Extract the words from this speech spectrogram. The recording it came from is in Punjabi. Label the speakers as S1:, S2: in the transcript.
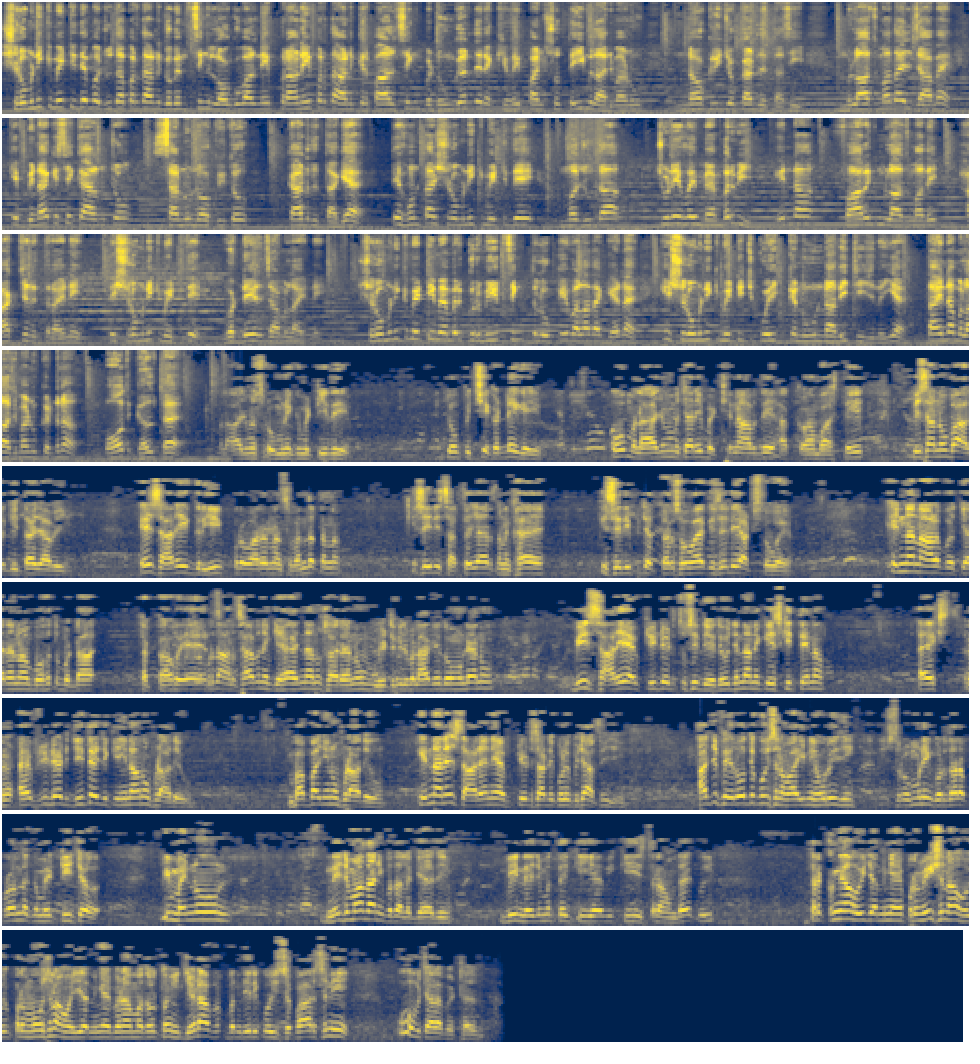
S1: ਸ਼੍ਰੋਮਣੀ ਕਮੇਟੀ ਦੇ ਮੌਜੂਦਾ ਪ੍ਰਧਾਨ ਗੋਬਿੰਦ ਸਿੰਘ ਲੌਂਗੋਵਾਲ ਨੇ ਪੁਰਾਣੇ ਪ੍ਰਧਾਨ ਕਿਰਪਾਲ ਸਿੰਘ ਬਡੂੰਗਰ ਦੇ ਰੱਖੇ ਹੋਏ 523 ਮੁਲਾਜ਼ਮਾਂ ਨੂੰ ਨੌਕਰੀ ਚੋਂ ਕੱਢ ਦਿੱਤਾ ਸੀ। ਮੁਲਾਜ਼ਮਾਂ ਦਾ ਇਲਜ਼ਾਮ ਹੈ ਕਿ ਬਿਨਾਂ ਕਿਸੇ ਕਾਰਨ ਤੋਂ ਸਾਨੂੰ ਨੌਕਰੀ ਤੋਂ ਕੱਢ ਦਿੱਤਾ ਗਿਆ ਹੈ ਤੇ ਹੁਣ ਤਾਂ ਸ਼੍ਰੋਮਣੀ ਕਮੇਟੀ ਦੇ ਮੌਜੂਦਾ ਚੁਣੇ ਹੋਏ ਮੈਂਬਰ ਵੀ ਇਨ੍ਹਾਂ ਫਾਰਗ ਮੁਲਾਜ਼ਮਾਂ ਦੇ ਹੱਕ 'ਚ ਨਿੱਤਰ ਆਏ ਨੇ ਤੇ ਸ਼੍ਰੋਮਣੀ ਕਮੇਟੀ ਤੇ ਵੱਡੇ ਇਲਜ਼ਾਮ ਲਾਏ ਨੇ। ਸ਼੍ਰੋਮਣੀ ਕਮੇਟੀ ਮੈਂਬਰ ਗੁਰਮੀਤ ਸਿੰਘ ਤਲੋਕੇਵਾਲਾ ਦਾ ਕਹਿਣਾ ਹੈ ਕਿ ਸ਼੍ਰੋਮਣੀ ਕਮੇਟੀ 'ਚ ਕੋਈ ਕਾਨੂੰਨ ਨਾਂ ਦੀ ਚੀਜ਼ ਨਹੀਂ ਹੈ, ਤਾਂ ਇਹਨਾਂ ਮੁਲਾਜ਼ਮਾਂ ਨੂੰ ਕੱਢਣਾ ਬਹੁਤ ਗਲਤ ਹੈ।
S2: ਮੁਲਾਜ਼ਮ ਸ਼੍ਰੋਮਣੀ ਕਮੇਟੀ ਦੇ ਜੋ ਪਿੱਛੇ ਕੱਢੇ ਗਏ, ਉਹ ਮੁਲਾਜ਼ਮ ਵਿਚਾਰੇ ਬੈਠੇ ਨੇ ਆਪਦੇ ਹੱਕਾਂ ਵਾਸਤੇ ਵੀ ਸਾਨੂੰ ਬਹਾਲ ਕੀਤਾ ਜਾਵੇ। ਇਹ ਸਾਰੇ ਗਰੀਬ ਪਰਿਵਾਰਾਂ ਨਾਲ ਸੰਬੰਧਿਤ ਹਨ ਕਿਸੇ ਦੀ 7000 ਤਨਖਾਹ ਹੈ, ਕਿਸੇ ਦੀ 7500 ਹੈ, ਕਿਸੇ ਦੀ 800 ਹੈ। ਇਹਨਾਂ ਨਾਲ ਵਿਚਾਰਿਆਂ ਨਾਲ ਬਹੁਤ ਵੱਡਾ ਧੱਕਾ ਹੋਇਆ ਹੈ। ਪ੍ਰਧਾਨ ਸਾਹਿਬ ਨੇ ਕਿਹਾ ਇਹਨਾਂ ਨੂੰ ਸਾਰਿਆਂ ਨੂੰ ਮੀਟਿੰਗ 'ਚ ਬੁਲਾ ਕੇ ਦੋ ਮੁੰਡਿਆਂ ਨੂੰ ਵੀ ਸਾਰੇ ਐਫਟੀਡੇਟ ਤੁਸੀਂ ਦੇ ਦਿਓ, ਜਿਨ੍ਹਾਂ ਨੇ ਕੇਸ ਕੀਤੇ ਨਾ। ਐਫਟੀਡੇਟ ਜੀਤੇ ਯਕੀਨ ਆ ਉਹਨੂੰ ਫੜਾ ਦਿਓ। ਬਾਬਾ ਜੀ ਨੂੰ ਫੜਾ ਦਿਓ। ਇਹਨਾਂ ਨੇ ਸਾਰਿਆਂ ਨੇ ਐਫਟੀਡੇਟ ਸਾਡੇ ਕੋਲੇ ਪਹੁੰਚਾਤੇ ਜੀ। ਅੱਜ ਫੇਰ ਉਹ ਤੇ ਕੋਈ ਸੁਣਵਾਈ ਨਹੀਂ ਹੋ ਰਹੀ ਜੀ। ਸ਼੍ਰੋਮਣੀ ਗੁਰਦੁਆਰਾ ਪ੍ਰਬੰਧਕ ਕਮੇਟੀ 'ਚ ਵੀ ਮੈਨੂੰ ਨਿਯਮਾਂ ਦਾ ਨਹੀਂ ਪਤਾ ਲੱਗਿਆ ਜੀ। ਵੀ ਨਿਯਮ ਤੇ ਕੀ ਹੈ, ਵੀ ਕੀ ਇਸ ਤਰ੍ਹਾਂ ਹੁੰਦਾ ਹੈ ਕੋਈ। ਤਰੱਕੀਆਂ ਹੋਈ ਜਾਂਦੀਆਂ ਪਰਮਿਸ਼ਨਾਂ ਹੋਈ ਪ੍ਰਮੋਸ਼ਨਾਂ ਹੋਈ ਜਾਂਦੀਆਂ ਬਿਨਾ ਮਤਲਬ ਤੋਂ ਜਿਹੜਾ ਬੰਦੇ ਦੀ ਕੋਈ ਸਿਫਾਰਿਸ਼ ਨਹੀਂ, ਉਹ ਵਿਚਾਰਾ ਬੈਠਾ।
